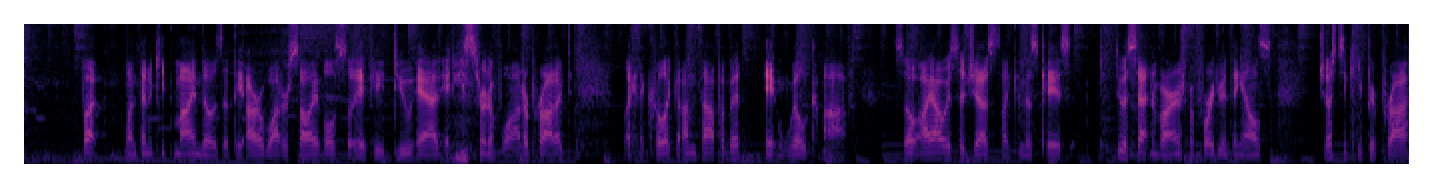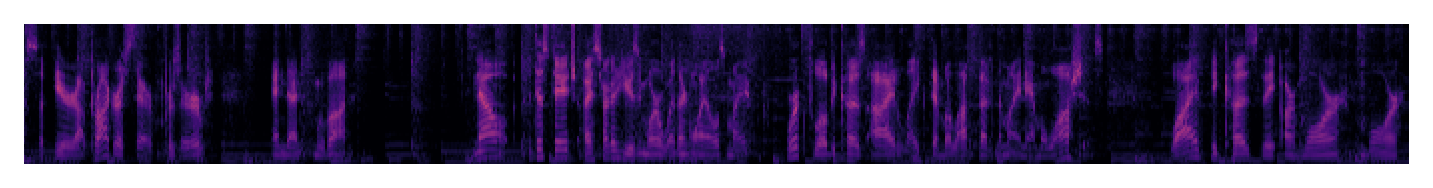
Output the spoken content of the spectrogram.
But one thing to keep in mind though is that they are water soluble, so if you do add any sort of water product, like an acrylic on top of it, it will come off. So I always suggest, like in this case, do a satin varnish before you do anything else, just to keep your, process, your uh, progress there preserved, and then move on. Now, at this stage, I started using more weathering oils in my workflow because I like them a lot better than my enamel washes. Why? Because they are more, more,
